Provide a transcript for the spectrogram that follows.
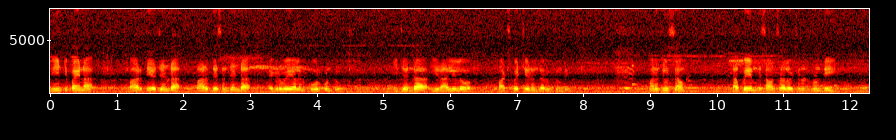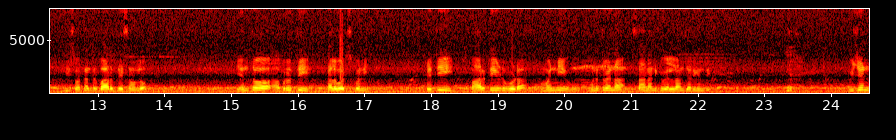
మీ ఇంటిపైన భారతీయ జెండా భారతదేశం జెండా ఎగరవేయాలని కోరుకుంటూ ఈ జెండా ఈ ర్యాలీలో పార్టిసిపేట్ చేయడం జరుగుతుంది. మనం చూసాం డెబ్బై ఎనిమిది సంవత్సరాలు వచ్చినటువంటి ఈ స్వతంత్ర భారతదేశంలో ఎంతో అభివృద్ధి కలవరుచుకొని ప్రతి భారతీయుడు కూడా ఒక మన్ని ఉన్నతమైన స్థానానికి వెళ్ళడం జరిగింది. విజన్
